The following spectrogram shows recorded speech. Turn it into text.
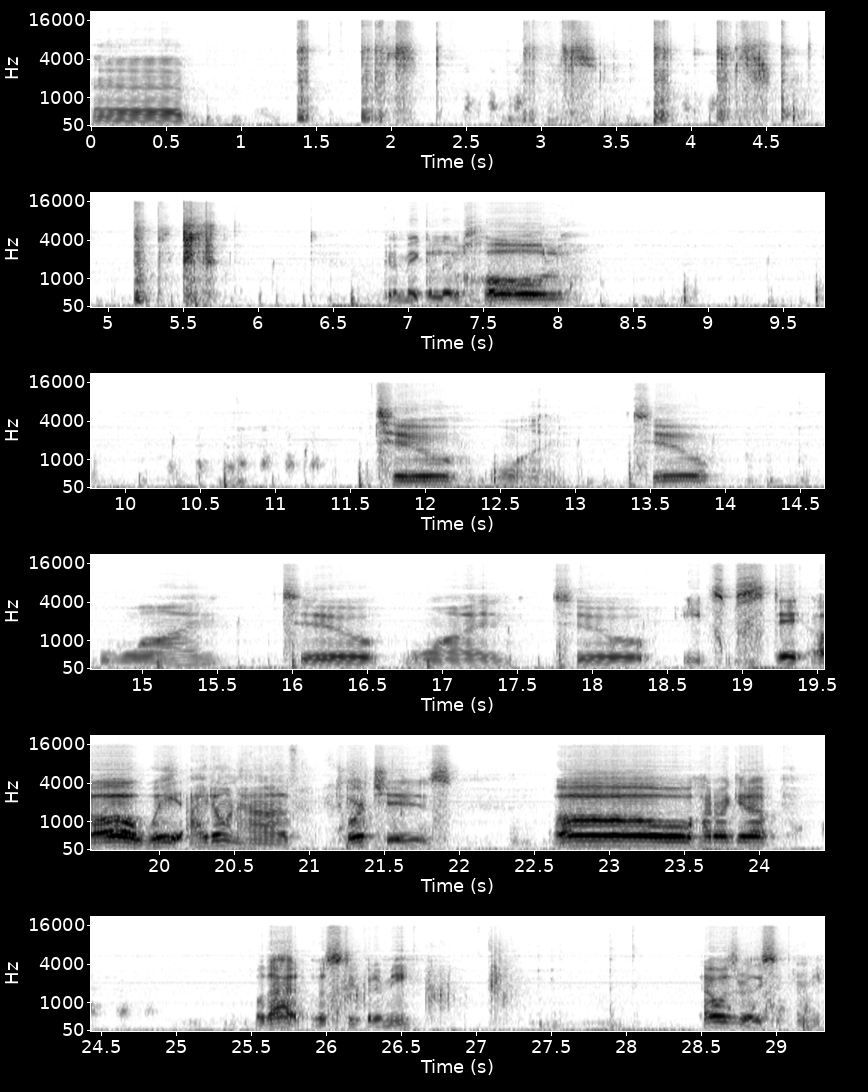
uh, gonna make a little hole. Two, one, two, one, two, one, two. Eat some steak. Oh, wait, I don't have torches. Oh, how do I get up? Well, that was stupid of me. That was really stupid of me.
